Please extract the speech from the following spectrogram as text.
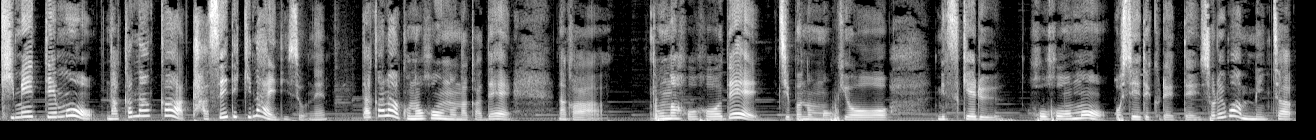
決めてもなかなか達成できないですよね。だからこの本の中でなんかどんな方法で自分の目標を見つける方法も教えてくれてそれはめっちゃ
